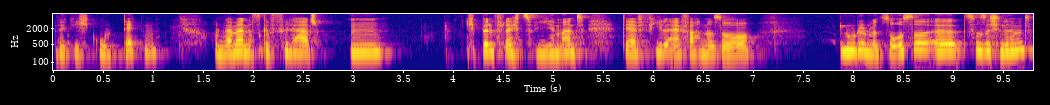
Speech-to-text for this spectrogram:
wirklich gut decken. Und wenn man das Gefühl hat, hm, ich bin vielleicht so jemand, der viel einfach nur so Nudeln mit Soße äh, zu sich nimmt,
